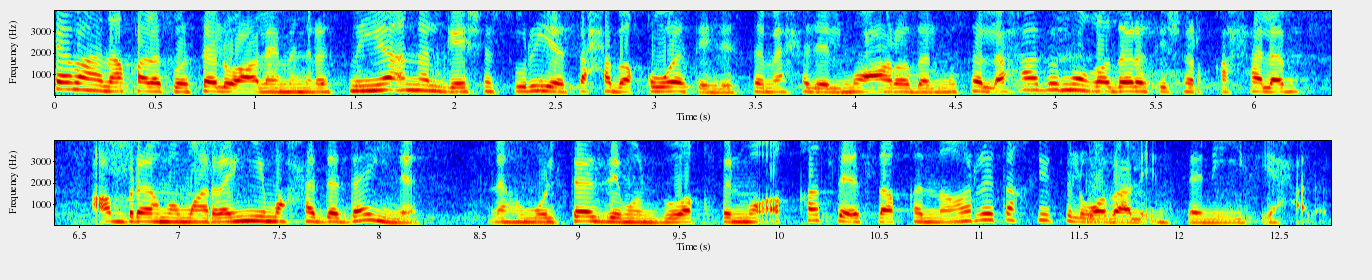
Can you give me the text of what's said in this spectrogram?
كما نقلت وسائل أعلام رسمية أن الجيش السوري سحب قواته للسماح للمعارضة المسلحة بمغادرة شرق حلب عبر ممرين محددين. أنه ملتزم بوقف مؤقت لإطلاق النار لتخفيف الوضع الإنساني في حلب.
